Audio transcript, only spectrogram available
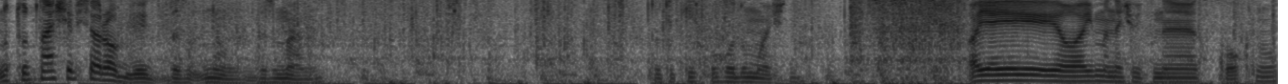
Ну тут наші все роблять без, ну, без мене. Тут якийсь походу мощний. Ай-яй-яй-яй, мене чуть не кокнув.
